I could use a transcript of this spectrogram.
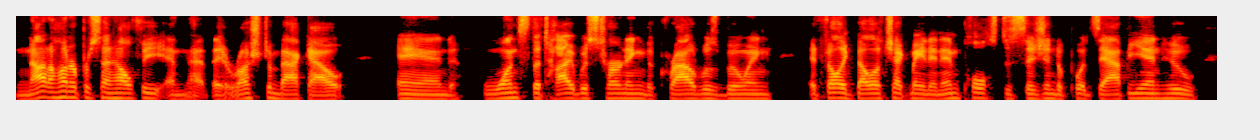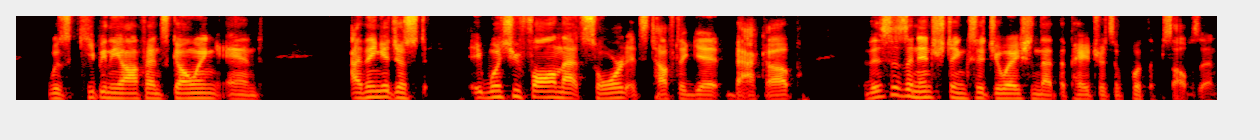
not 100% healthy and that they rushed him back out. And once the tide was turning, the crowd was booing. It felt like Belichick made an impulse decision to put Zappe in, who was keeping the offense going. And I think it just, it, once you fall on that sword, it's tough to get back up. This is an interesting situation that the Patriots have put themselves in.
